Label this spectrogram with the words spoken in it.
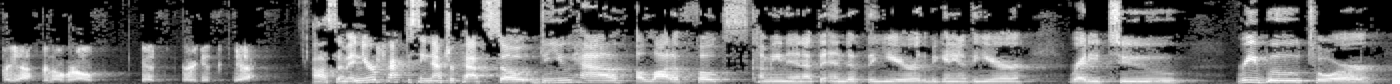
but yeah, it's been overall good, very good. Yeah. Awesome. And you're a practicing naturopath. So do you have a lot of folks coming in at the end of the year or the beginning of the year ready to reboot or,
